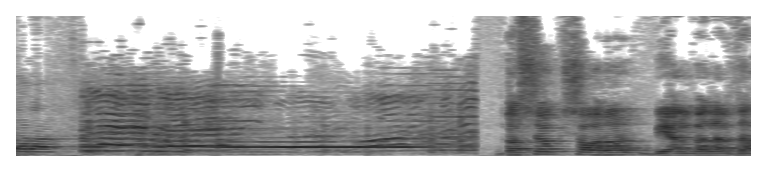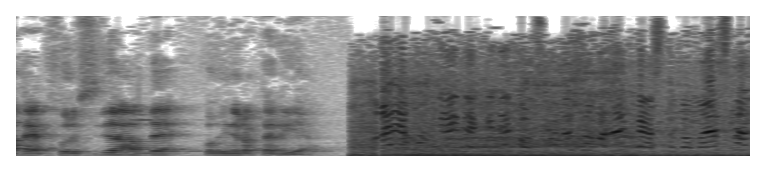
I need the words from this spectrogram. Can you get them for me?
তারা দর্শক শহরের বিয়ালবেলার যাতায়াত পরিস্থিতি জানাতে কোহিনুর আক্তার রিয়া। শহরের ব্যস্ততম স্থান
